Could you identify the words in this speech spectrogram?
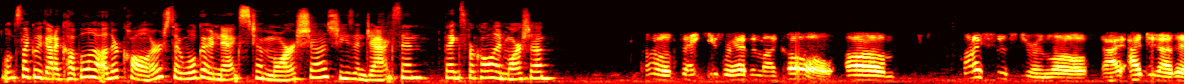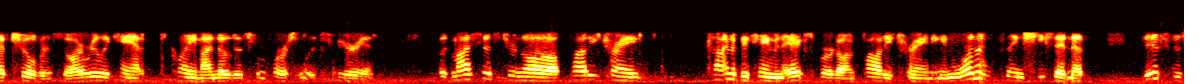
Looks like we got a couple of other callers, so we'll go next to Marcia. She's in Jackson. Thanks for calling, Marcia. Oh, thank you for having my call. Um, my sister-in-law, I, I do not have children, so I really can't claim I know this from personal experience. But my sister-in-law potty trained kind of became an expert on potty training. And one of the things she said, now this is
